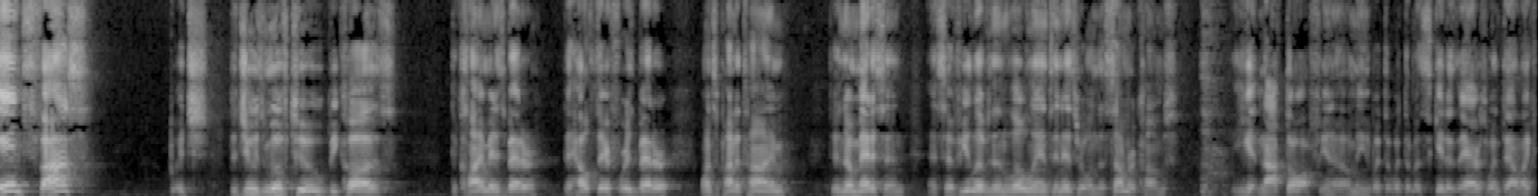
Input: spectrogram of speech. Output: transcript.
In Sfas, which the Jews moved to because the climate is better, the health therefore is better. Once upon a time, there's no medicine, and so if you lived in the lowlands in Israel and the summer comes, you get knocked off. You know, I mean, with the, with the mosquitoes, the Arabs went down like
